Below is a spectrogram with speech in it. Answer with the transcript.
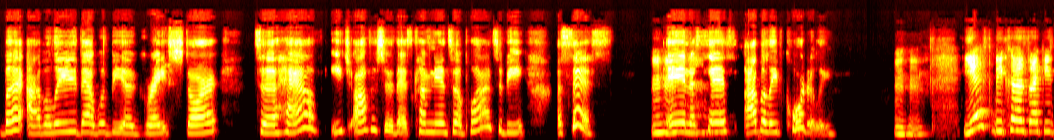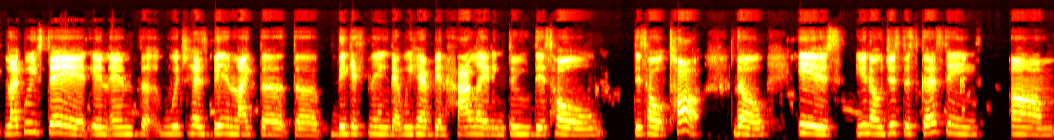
but I believe that would be a great start to have each officer that's coming in to apply to be assessed mm-hmm. and assessed, I believe, quarterly. Mm-hmm. Yes, because like you like we said, in and the which has been like the the biggest thing that we have been highlighting through this whole this whole talk, though, is you know just discussing um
